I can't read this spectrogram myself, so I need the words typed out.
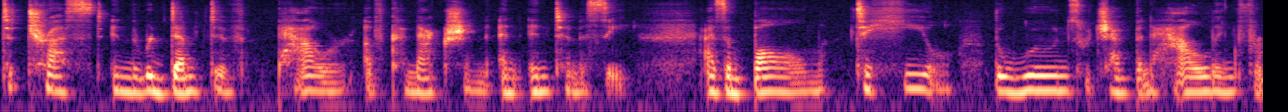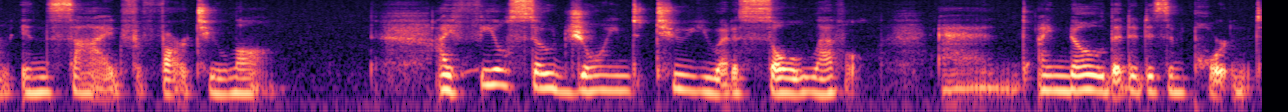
to trust in the redemptive power of connection and intimacy as a balm to heal the wounds which have been howling from inside for far too long. I feel so joined to you at a soul level, and I know that it is important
